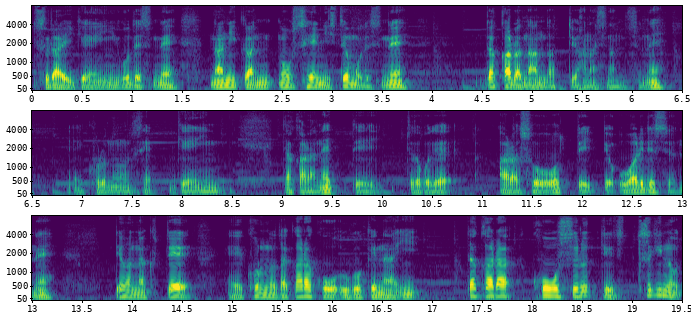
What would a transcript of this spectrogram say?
辛い原因をですね何かのせいにしてもですねだからなんだっていう話なんですよね。え、コロナの原因だからねって言ったとこで争うって言って終わりですよね。ではなくて、え、コロナだからこう動けないだからこうするっていう次の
